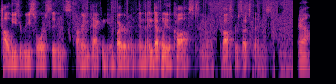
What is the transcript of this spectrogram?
how these resources are impacting the environment and, and definitely the cost you know cost for such things. Yeah.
